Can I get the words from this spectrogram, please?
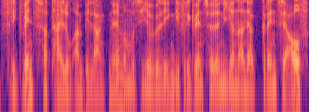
Frequenzverteilung anbelangt. Ne? Man muss sich ja überlegen, die Frequenz hört ja nicht an einer Grenze auf.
